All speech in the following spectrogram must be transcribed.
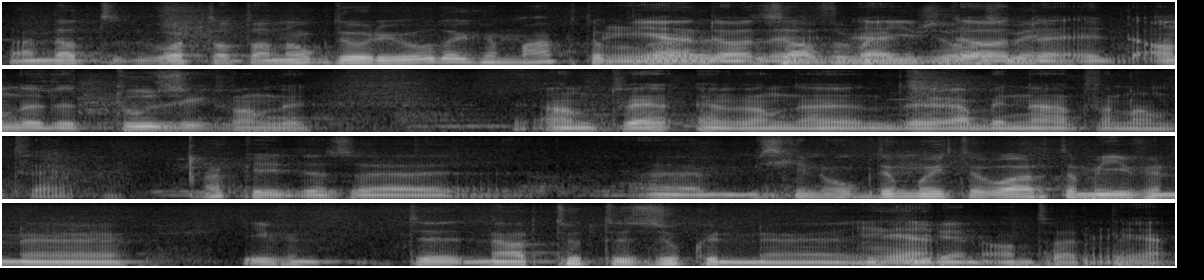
En dat, wordt dat dan ook door Joden gemaakt? Op Ja, eh, door de, dezelfde manier de- zoals door wij? de- onder de toezicht van de, Antwer en van de, de rabbinaat van Antwerpen. Oké, dus eh, eh, misschien ook de moeite waard om even, eh, even te, naartoe te zoeken Ja. hier in Antwerpen. Ja.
